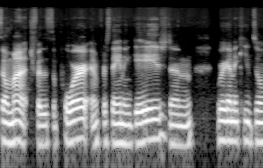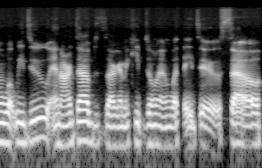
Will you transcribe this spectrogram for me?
so much for the support and for staying engaged. And we're gonna keep doing what we do, and our dubs are gonna keep doing what they do. So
